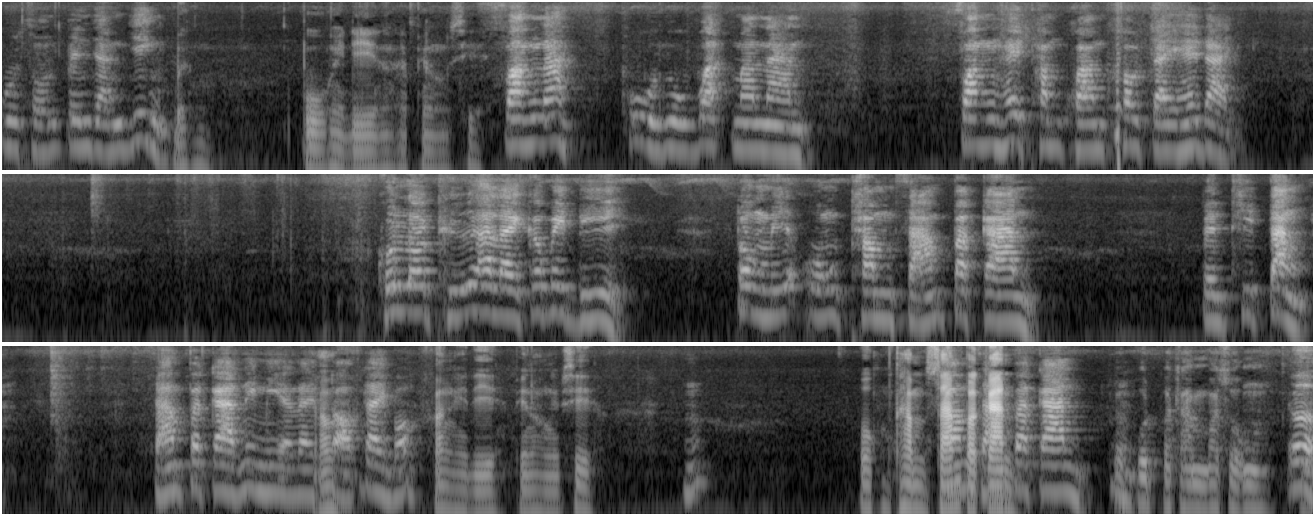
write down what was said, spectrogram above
กุศลเป็นอย่างยิ่ง เบิ่งปูให้ดีนะครับพี่น้องสิฟังนะ ผู้อยู่วัดมานาน ฟังให้ทำความเข้าใจให้ได้ คนเราถืออะไรก็ไม่ดี ต้องมีองค์ธรรมสามประการ เป็นที่ตั้งสามประการนี่มีอะไรตอบได้บ่ฟังให้ดีพี่น้องนี่สิหืม องค์ธรรมสามประการสามประการพระพุทธพระธรรมพระสงฆ์เออ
